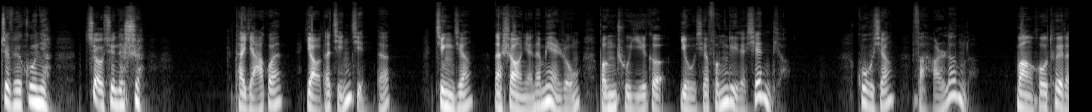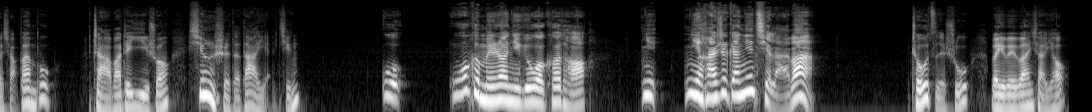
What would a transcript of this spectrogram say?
这位姑娘教训的是。”他牙关咬得紧紧的，竟将那少年的面容绷出一个有些锋利的线条。故乡反而愣了，往后退了小半步，眨巴着一双杏似的大眼睛：“我我可没让你给我磕头。”你你还是赶紧起来吧。周子舒微微弯下腰，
